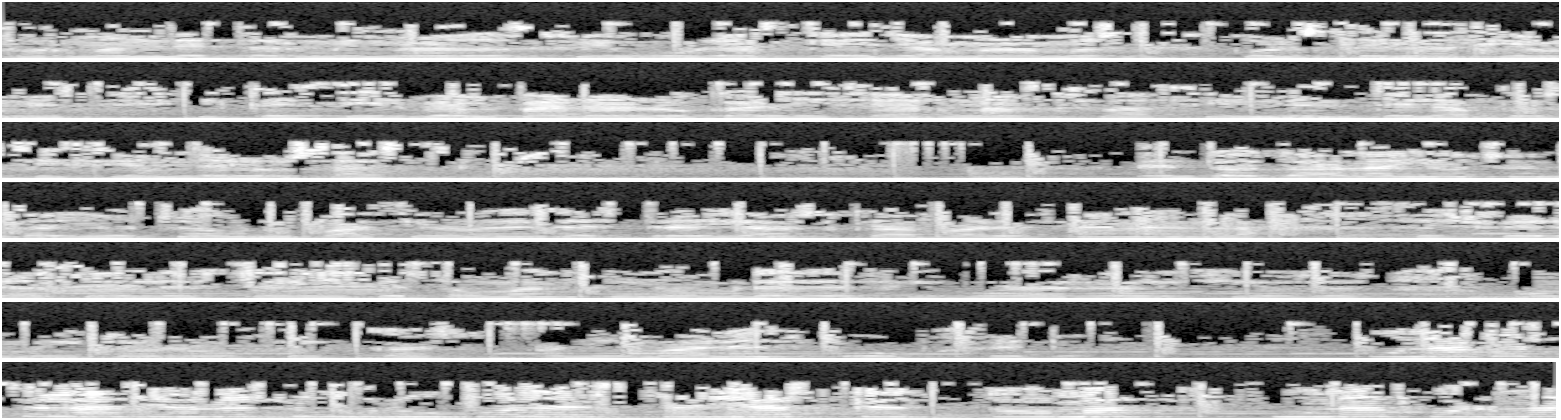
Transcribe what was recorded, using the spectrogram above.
forman determinadas figuras que llamamos constelaciones y que sirven para localizar más fácilmente la posición de los astros. En total hay 88 agrupaciones de estrellas que aparecen en la esfera celeste y que toman su nombre de figuras religiosas o mitológicas, animales u objetos. Una constelación es un grupo de estrellas que toma una forma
